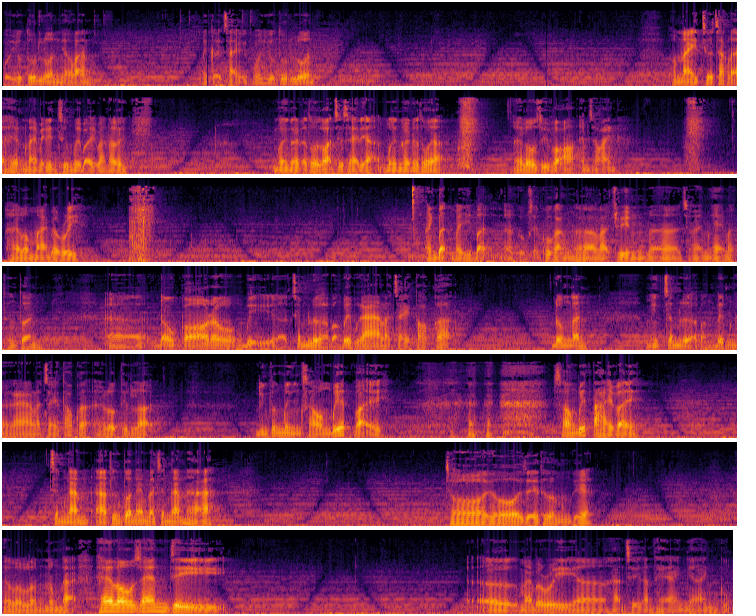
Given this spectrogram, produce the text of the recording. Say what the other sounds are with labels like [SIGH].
của YouTube luôn nha các bạn. Mình khởi chạy của YouTube luôn. Hôm nay chưa chắc đã hết Hôm nay mới đến chương 17 bạn ơi. 10 người nữa thôi các bạn chia sẻ đi ạ. 10 người nữa thôi ạ. Hello Duy Võ Em chào anh. Hello Myberry Anh bận mấy thì bận à, Cũng sẽ cố gắng uh, livestream uh, cho em nghe mà Thương Tuấn à, đâu có đâu bị ờ, châm lửa bằng bếp ga nó cháy tóc á. Đỗ Ngân mình châm lửa bằng bếp ga nó cháy tóc á. Hello tiến lợi. Đinh phương minh sao ông biết vậy? [LAUGHS] Sao ông biết tài vậy? Chân ngắn à thương tuấn em là chân ngắn hả? Trời ơi dễ thương không kìa. Hello nông đại. Hello Genji Ờ, ừ, Mayberry uh, ờ, hạn chế gắn thẻ anh nhé anh cũng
